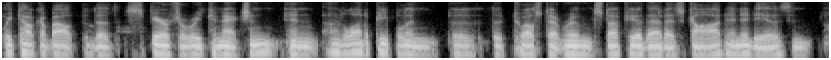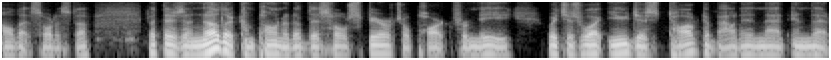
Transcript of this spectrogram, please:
we talk about the spiritual reconnection, and a lot of people in the, the 12 step room and stuff hear that as God, and it is, and all that sort of stuff. But there's another component of this whole spiritual part for me, which is what you just talked about in that, in that,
